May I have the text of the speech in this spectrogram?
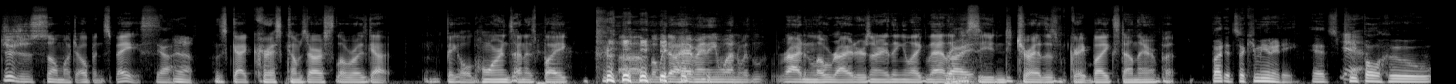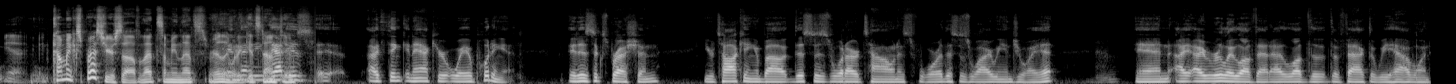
There's just so much open space. Yeah. Yeah. This guy Chris comes to our slow roll. He's got big old horns on his bike, uh, but we don't have anyone with riding low riders or anything like that. Like Right. you see in Detroit, there's great bikes down there, but. But it's a community. It's Yeah. people who. Yeah, come express yourself. That's, I mean, that's really what And it gets down that to. is, uh, I think, an accurate way of putting it. It is expression. You're talking about this is what our town is for. This is why we enjoy it. And I, I really love that. I love the, the fact that we have one.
